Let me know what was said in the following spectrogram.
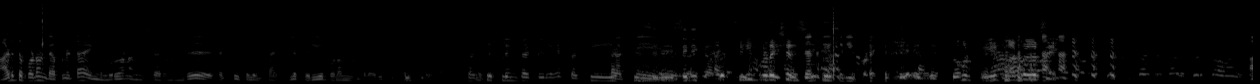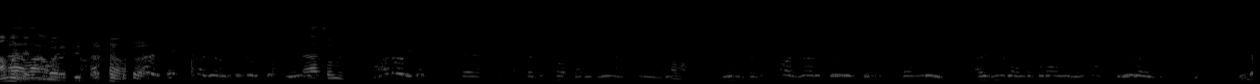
அடுத்த படம் டெஃபினட்டாக எங்கள் முருகானந்தன் சார் வந்து சக்தி ஃபிலிம் ஃபேக்ட்ரியில் பெரிய படம் பண்ணுறாரு இன்னைக்கு நான் சொல்கிறேன் சக்தி ஃபிலிம் ஃபேக்டரி இல்லைங்க Sakthi Sakthi cine- production Sakthi cine production don't create controversy sir. நன்றி சார். சொல்லுங்க நாடோடிகள்னு நீங்க நம்ம சசிகுமார் சார் எல்லாம் நடிச்சீங்க ஆமா. இன்னைக்கு சசிகுமார் சாருக்கு ஒரு டூரிஸ்ட் ஃபேமிலி அதுக்கு முன்னாடி அந்த படம் ஒன்று ரெண்டும் பெரிய லெவலுக்கு இருந்துச்சு இந்த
